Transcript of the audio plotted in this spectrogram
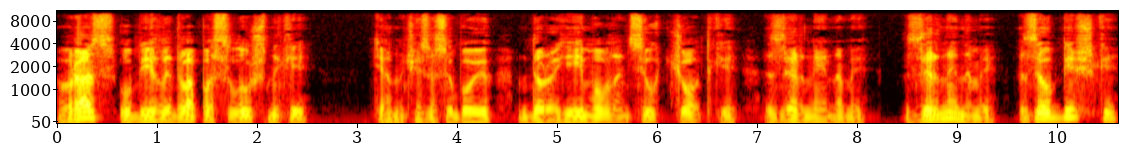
Враз убігли два послушники, тягнучи за собою дорогі, мов ланцюг чотки з зернинами. З зернинами завбільшки.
